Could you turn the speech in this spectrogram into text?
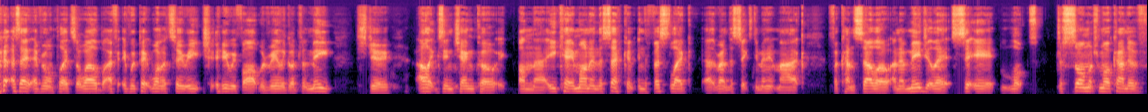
I said, everyone played so well. But if, if we pick one or two each, who we thought were really good for me, Stu, Alex Zinchenko on there. He came on in the second, in the first leg around the 60 minute mark for Cancelo, and immediately City looked just so much more kind of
